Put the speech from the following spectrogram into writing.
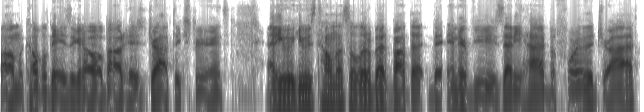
um, a couple days ago about his draft experience, and he he was telling us a little bit about the the interviews that he had before the draft,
